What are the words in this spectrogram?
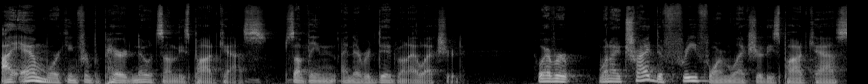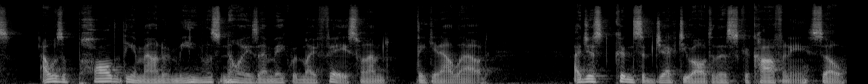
I am working from prepared notes on these podcasts, something I never did when I lectured. However, when I tried to freeform lecture these podcasts, I was appalled at the amount of meaningless noise I make with my face when I'm thinking out loud. I just couldn't subject you all to this cacophony, so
